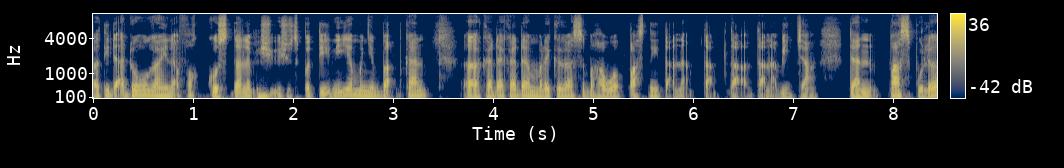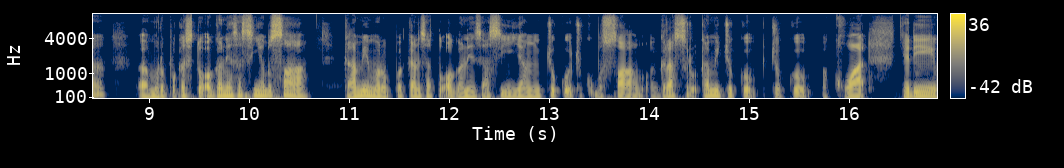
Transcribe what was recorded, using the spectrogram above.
uh, tidak ada orang yang nak fokus dalam hmm. isu-isu seperti ini yang menyebabkan uh, kadang-kadang mereka rasa bahawa PAS ni tak nak tak tak tak nak bincang. Dan PAS pula uh, merupakan satu organisasi yang besar. Kami merupakan satu organisasi yang cukup-cukup besar. Grassroots kami cukup cukup kuat. Jadi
